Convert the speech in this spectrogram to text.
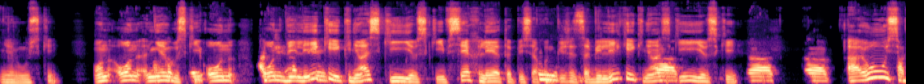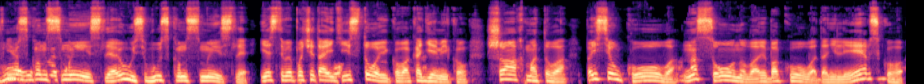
Не русский. Он, он не как русский, он? он, А он а великий князь киевский. В всех летописях он пишется «Великий князь Так. киевский». Так, так. А Русь А в узком смысле, Русь в узком смысле. Если вы почитаете историков, академиков Шахматова, Поселкова, Насонова, Рыбакова, Данилевского,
